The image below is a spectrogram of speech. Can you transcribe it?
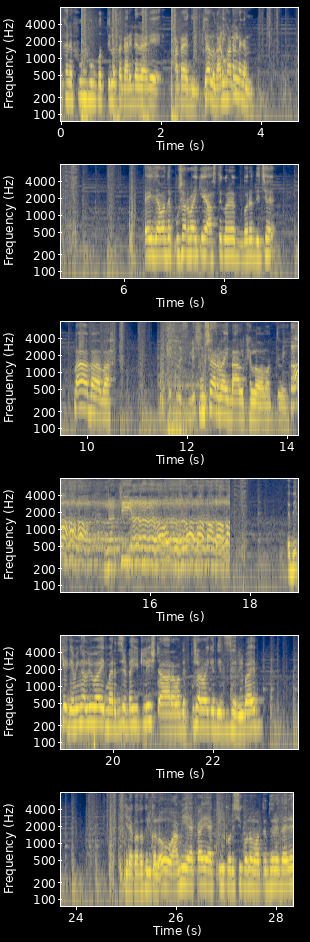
এখানে ফুম ফুম করছিল তা গাড়িটার আগে ফাটায় দিই। কি হলো গাড়ি ফাটায় না কেন? এই যে আমাদের পুষার ভাইকে আস্তে করে বেরে দিচ্ছে। বাহ বাহ বাহ। পুষার ভাই বাল খেলো আমার তুমি এদিকে গেমিং হালবি ভাই মারে দিছে একটা হিট লিস্ট আর আমাদের পুষার ভাইকে দিয়ে দিছে রিভাইভ কিরা কত কিল করল? ও আমি একাই এক কিল করেছি কোনো মতে ধরে দেয় রে।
